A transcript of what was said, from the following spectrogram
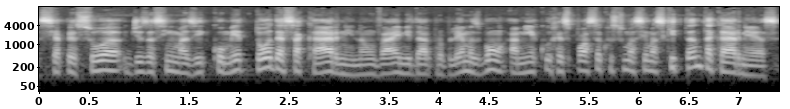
se a pessoa diz assim, mas e comer toda essa carne não vai me dar problemas? Bom, a minha resposta costuma ser, mas que tanta carne é essa?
